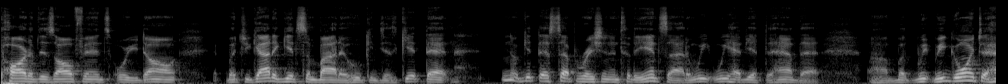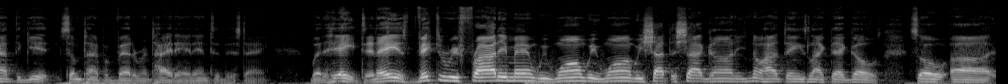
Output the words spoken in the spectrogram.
part of this offense or you don't but you got to get somebody who can just get that you know get that separation into the inside and we we have yet to have that uh, but we we going to have to get some type of veteran tight end into this thing but hey, today is Victory Friday, man. We won, we won, we shot the shotgun. You know how things like that goes. So uh,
